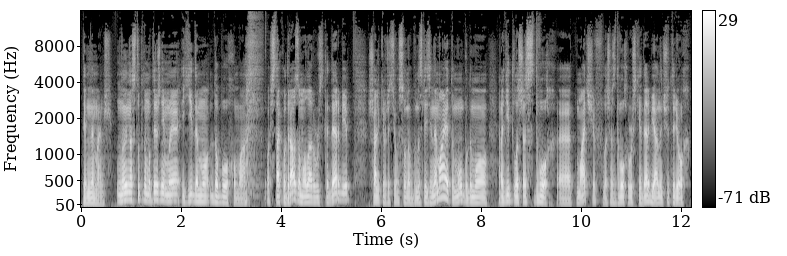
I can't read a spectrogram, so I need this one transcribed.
Тим не менш. Ну і наступному тижні ми їдемо до Бохума. Ось так одразу, мале рурське дербі. Шальки вже цього сезону в Бундеслізі немає, тому будемо радіти лише з двох е, матчів, лише з двох рурських дербі, а не чотирьох.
